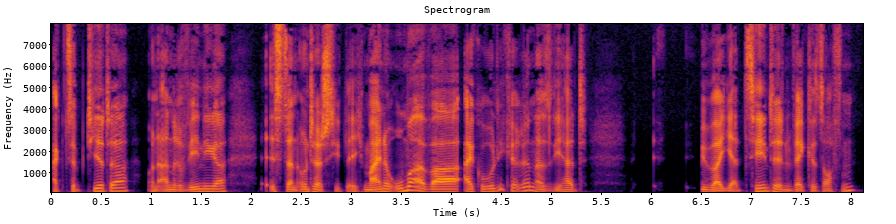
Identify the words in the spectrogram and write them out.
akzeptierter und andere weniger, ist dann unterschiedlich. Meine Oma war Alkoholikerin, also die hat über Jahrzehnte hinweg gesoffen.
